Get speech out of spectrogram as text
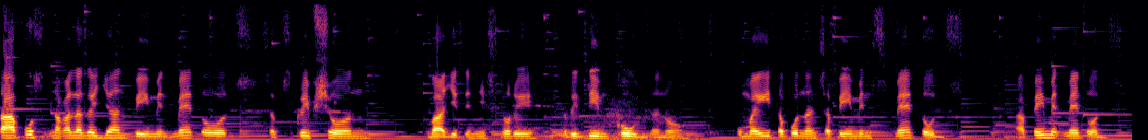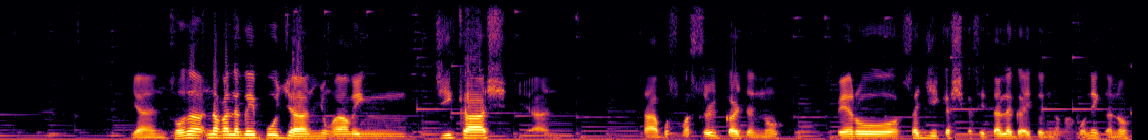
Tapos nakalagay dyan payment methods, subscription, budget and history, redeem code. Ano? Kung makikita po nan sa payments methods, ah, payment methods, yan. So, na, nakalagay po dyan yung aking GCash. Yan. Tapos, Mastercard, ano. Pero, sa GCash kasi talaga ito nakakonect, ano.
